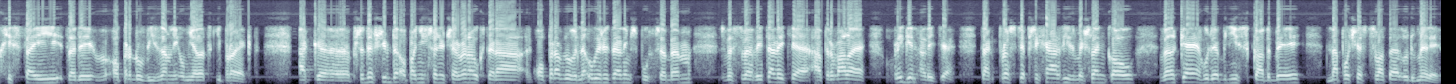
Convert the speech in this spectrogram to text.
chystají tedy opravdu významný umělecký projekt. Tak e, především jde o paní Soniu Červenou, která opravdu neuvěřitelným způsobem ve své vitalitě a trvalé originalitě, tak prostě přichází s myšlenkou velké hudební skladby na počest svaté Ludmily.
